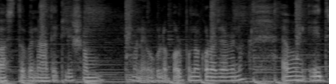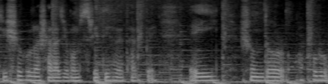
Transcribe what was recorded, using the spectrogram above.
বাস্তবে না দেখলে সম মানে ওগুলো কল্পনা করা যাবে না। এবং এই দৃশ্যগুলো সারা জীবন স্মৃতি হয়ে থাকবে। এই সুন্দর অপরূপ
